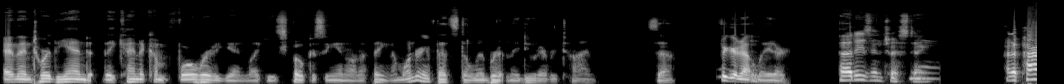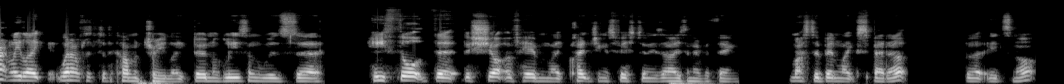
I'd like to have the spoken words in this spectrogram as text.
and then toward the end they kind of come forward again, like he's focusing in on a thing. And I'm wondering if that's deliberate and they do it every time. So figure it out later. That is interesting. And apparently, like when I was listening to the commentary, like Domhnall Gleeson was, uh, he thought that the shot of him like clenching his fist in his eyes and everything must have been like sped up, but it's not.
